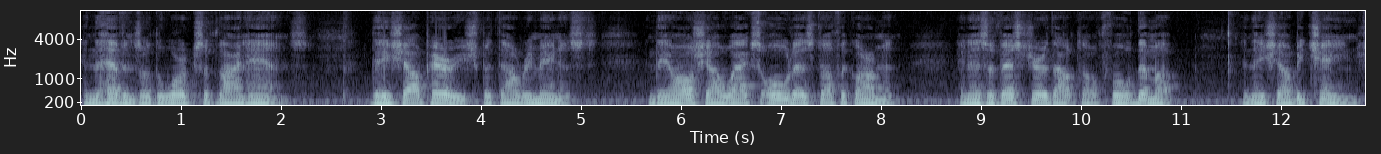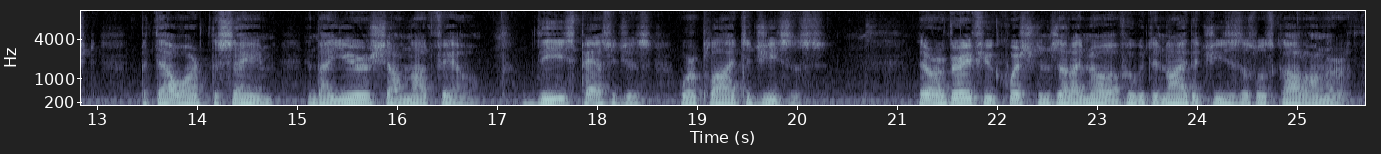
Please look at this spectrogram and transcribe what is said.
and the heavens are the works of thine hands. They shall perish, but thou remainest, and they all shall wax old as doth a garment and as a vesture thou shalt fold them up, and they shall be changed. But thou art the same, and thy years shall not fail. these passages were applied to Jesus. There are very few Christians that I know of who would deny that Jesus was God on earth.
